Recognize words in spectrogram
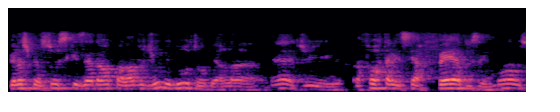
pelas pessoas, se quiser dar uma palavra de um minuto, Roberlan, né, para fortalecer a fé dos irmãos,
